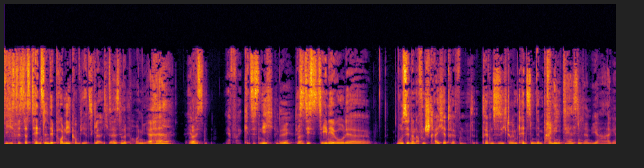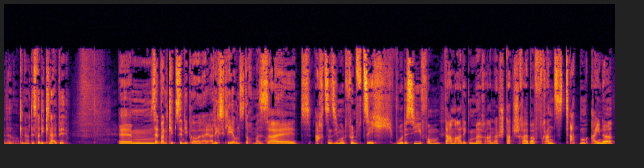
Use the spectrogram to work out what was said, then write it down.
wie hieß das? Das tänzelnde Pony kommt jetzt gleich. Das eine Pony. Hä? Ja, was? Ja, kennst du es nicht? Nee, Das was? ist die Szene, wo der, wo sie dann auf den Streicher treffen. Treffen sie sich doch im tänzelnden Pony. Tänzelnden, ja, genau. Genau, das war die Kneipe. Ähm, Seit wann gibt's denn die Brauerei? Alex, klär uns doch mal auf. Seit 1857 wurde sie vom damaligen Meraner Stadtschreiber Franz Tappeneiner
